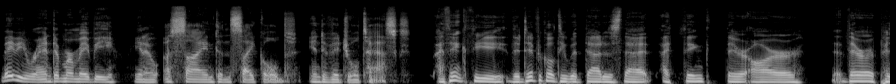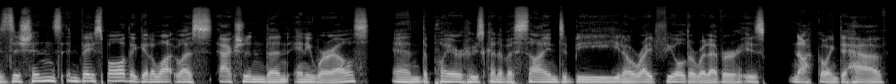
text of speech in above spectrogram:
maybe random or maybe, you know, assigned and cycled individual tasks. I think the the difficulty with that is that I think there are there are positions in baseball that get a lot less action than anywhere else, and the player who's kind of assigned to be you know right field or whatever is not going to have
